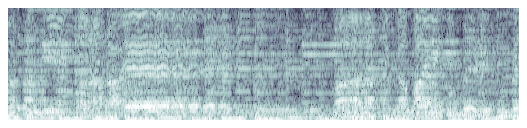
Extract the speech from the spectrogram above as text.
Matangi wharara e Wharara tika mai kume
